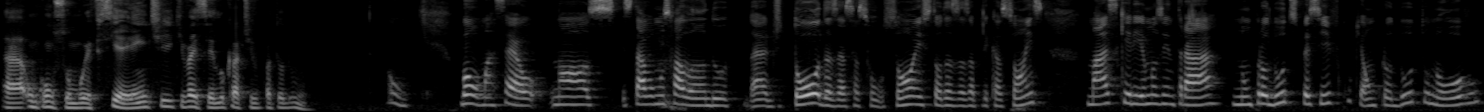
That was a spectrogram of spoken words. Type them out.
uh, um consumo eficiente que vai ser lucrativo para todo mundo. Bom. Bom, Marcel, nós estávamos falando né, de todas essas soluções, todas as aplicações, mas queríamos entrar num produto específico, que é um produto novo,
